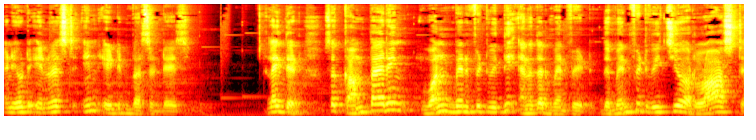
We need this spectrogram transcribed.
and you have to invest in 18 percentage like that so comparing one benefit with the another benefit the benefit which you are lost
